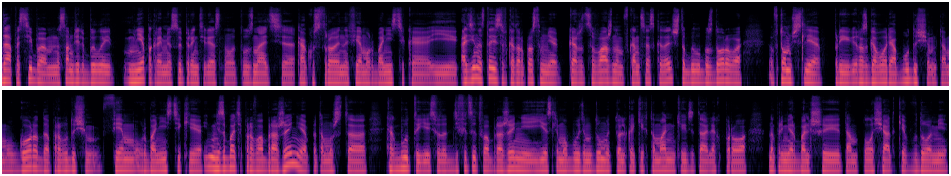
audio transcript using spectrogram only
Да, спасибо. На самом деле было мне, по крайней мере, супер интересно вот узнать, э, как устроена фем-урбанистика. И один из тезисов, который просто мне кажется важным в конце сказать, что было бы здорово, в том числе при разговоре о будущем там у города, про будущем фем-урбанистики, не забывайте про воображение, потому что как будто есть вот этот дефицит воображения, и если мы будем думать только о каких-то маленьких деталях про, например, большие там площадки в доме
